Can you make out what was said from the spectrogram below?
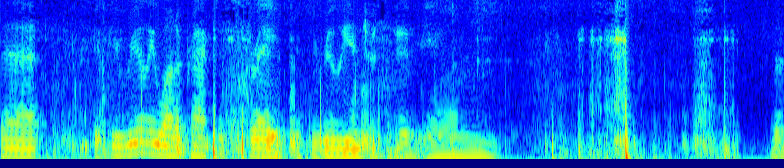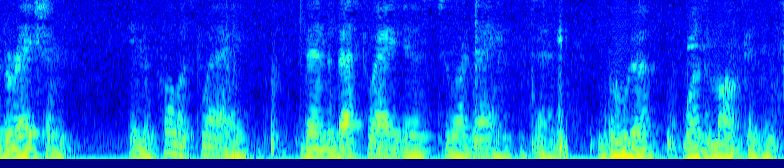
that if you really want to practice straight, if you're really interested in liberation in the fullest way, then the best way is to ordain. He said Buddha was a monk and his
